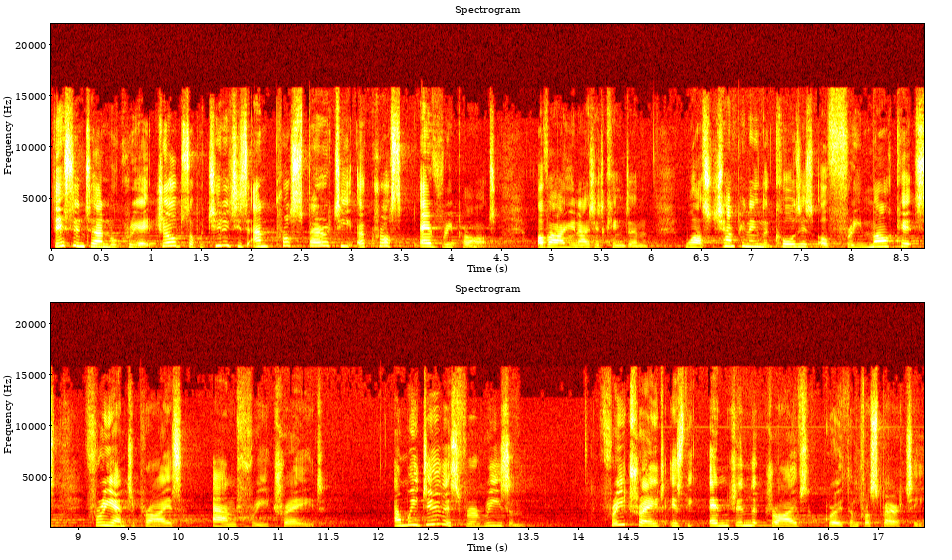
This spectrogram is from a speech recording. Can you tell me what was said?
This in turn will create jobs, opportunities and prosperity across every part of our United Kingdom, whilst championing the causes of free markets, free enterprise and free trade. And we do this for a reason. Free trade is the engine that drives growth and prosperity,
